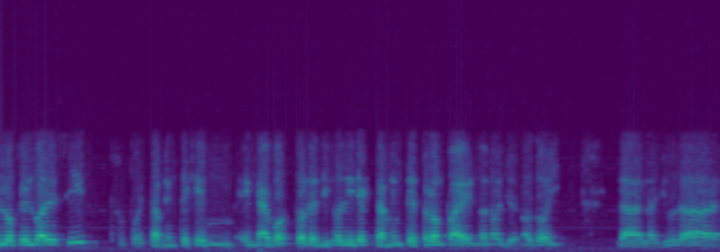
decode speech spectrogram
lo que él va a decir, supuestamente que en, agosto le dijo directamente Trump a él, no, no, yo no doy la, ayuda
